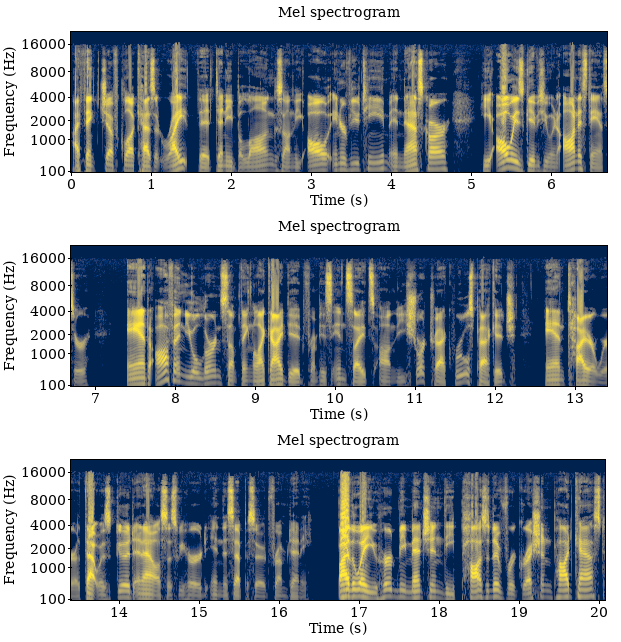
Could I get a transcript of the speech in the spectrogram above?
I think Jeff Gluck has it right that Denny belongs on the all interview team in NASCAR. He always gives you an honest answer, and often you'll learn something like I did from his insights on the short track rules package and tire wear. That was good analysis we heard in this episode from Denny. By the way, you heard me mention the Positive Regression podcast.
